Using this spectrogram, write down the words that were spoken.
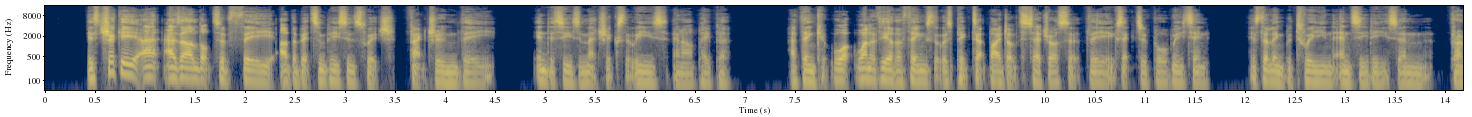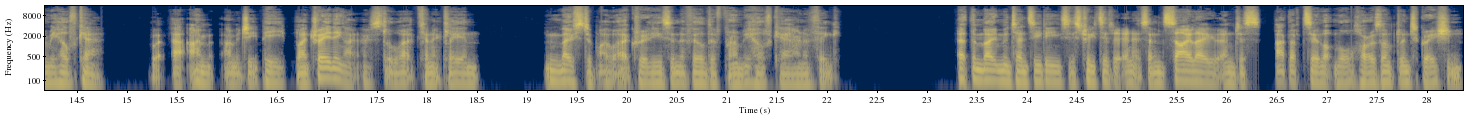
is tricky, as are lots of the other bits and pieces which factor in the indices and metrics that we use in our paper. I think what, one of the other things that was picked up by Dr. Tedros at the executive board meeting is the link between NCDs and primary healthcare. I'm, I'm a GP by training. I, I still work clinically and most of my work really is in the field of primary healthcare. And I think at the moment, NCDs is treated in its own silo and just, I'd love to see a lot more horizontal integration.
